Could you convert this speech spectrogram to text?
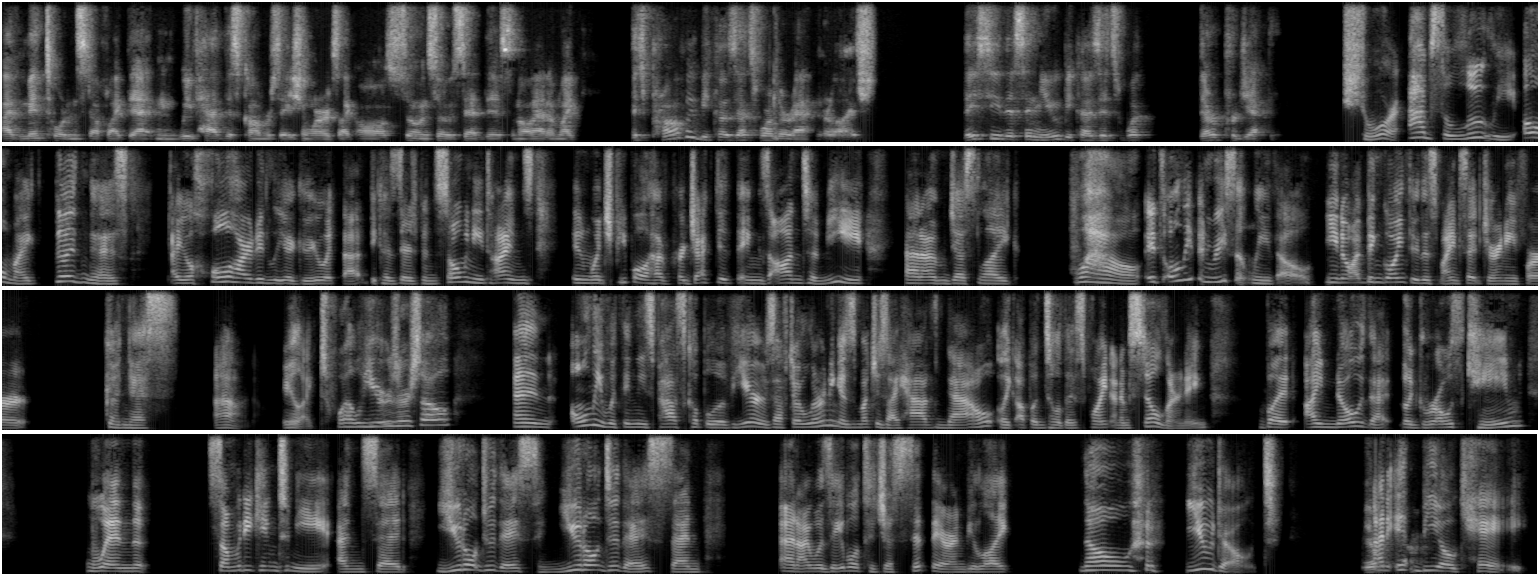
I've mentored and stuff like that, and we've had this conversation where it's like, oh, so and so said this and all that. I'm like, it's probably because that's where they're at in their life. They see this in you because it's what they're projecting. Sure, absolutely. Oh my goodness. I wholeheartedly agree with that because there's been so many times in which people have projected things onto me. And I'm just like, Wow. It's only been recently, though. You know, I've been going through this mindset journey for goodness, I don't know, maybe like 12 years or so. And only within these past couple of years, after learning as much as I have now, like up until this point, and I'm still learning, but I know that the growth came when somebody came to me and said, You don't do this and you don't do this. And and I was able to just sit there and be like, no, you don't. Yep. And it be okay.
